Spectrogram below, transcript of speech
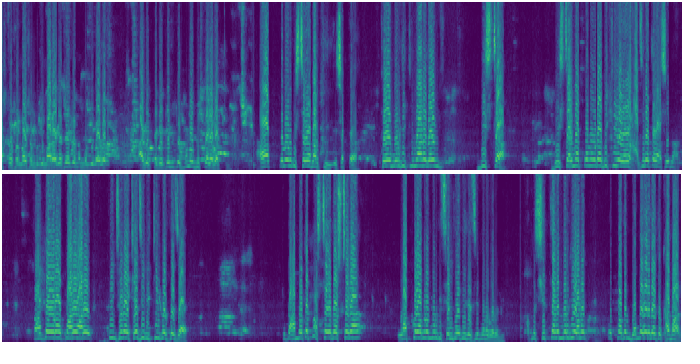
আটশোশো, নয়শো মুরগি মারা গেছে, এই জন্য মুরগি বাজার আগের থেকে কেজিতে পনেরো বিশ টাকা বাড়তি। আর পনেরো বিশ টাকা বাড়তি এই সপ্তাহ। কেউ মুরগি কিনে আনে ধরেন বিশটা। বিশটাই না পনেরোটা বিক্রি হয় হাজিরা তো আসে না। তারপর ওরা পারে আরও তিনশো টাকা কেজি বিক্রি করতে চায় কিন্তু আমরা তো পাঁচ টাকা, দশ টাকা লাভ করে আমরা মুরগি সেল দিয়ে দিতেছি, মনে করেন। আপনি শীতকালে মুরগি অনেক উৎপাদন বন্ধ করে দেয় তো খামার।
